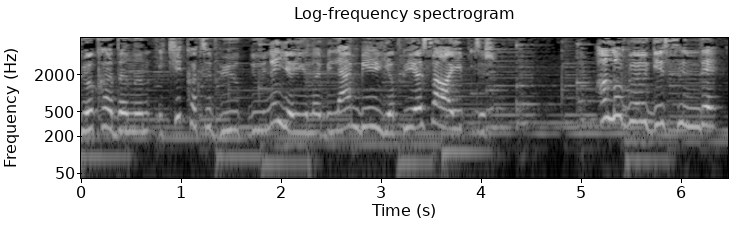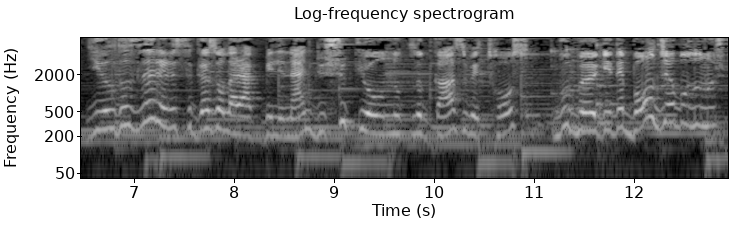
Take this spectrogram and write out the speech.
gökadanın iki katı büyüklüğüne yayılabilen bir yapıya sahiptir. Halo bölgesinde yıldızlar arası gaz olarak bilinen düşük yoğunluklu gaz ve toz bu bölgede bolca bulunur.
